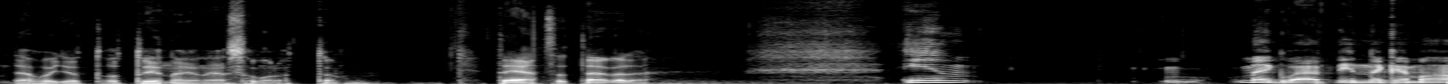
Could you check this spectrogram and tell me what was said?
de hogy ott, ott olyan nagyon elszomorodtam. Te játszottál vele? Én megvárt, én nekem a,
